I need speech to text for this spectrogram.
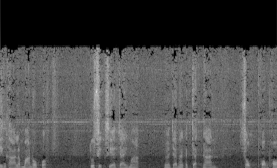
สิงคาและมานพก็รู้สึกเสียใจมากจากนั้นก็จัดงานศพของพ่อ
